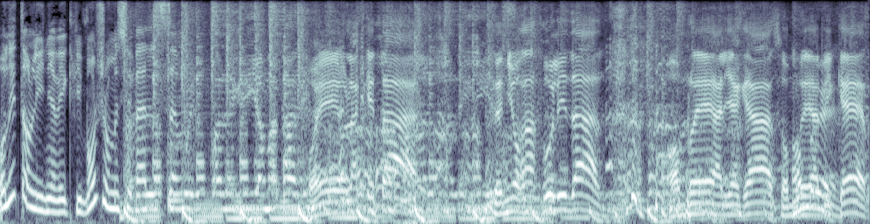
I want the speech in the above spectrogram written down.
On est en ligne avec lui. Bonjour, Monsieur Valls. Oui, hola, ¿qué tal? Señora Julián, hombre Aliagas, hombre Hombre. Abiquer,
